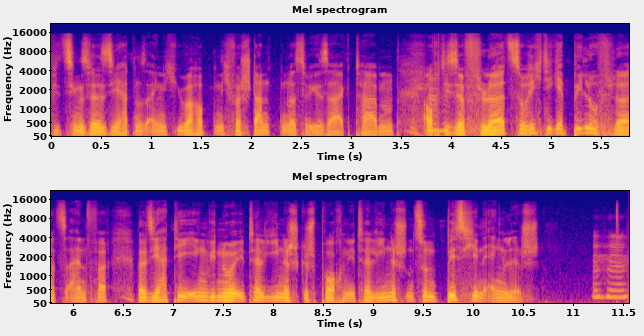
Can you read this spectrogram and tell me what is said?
beziehungsweise sie hatten uns eigentlich überhaupt nicht verstanden, was wir gesagt haben. Auch diese Flirts, so richtige Billo-Flirts einfach, weil sie hat hier irgendwie nur Italienisch gesprochen, Italienisch und so ein bisschen Englisch. Mhm.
